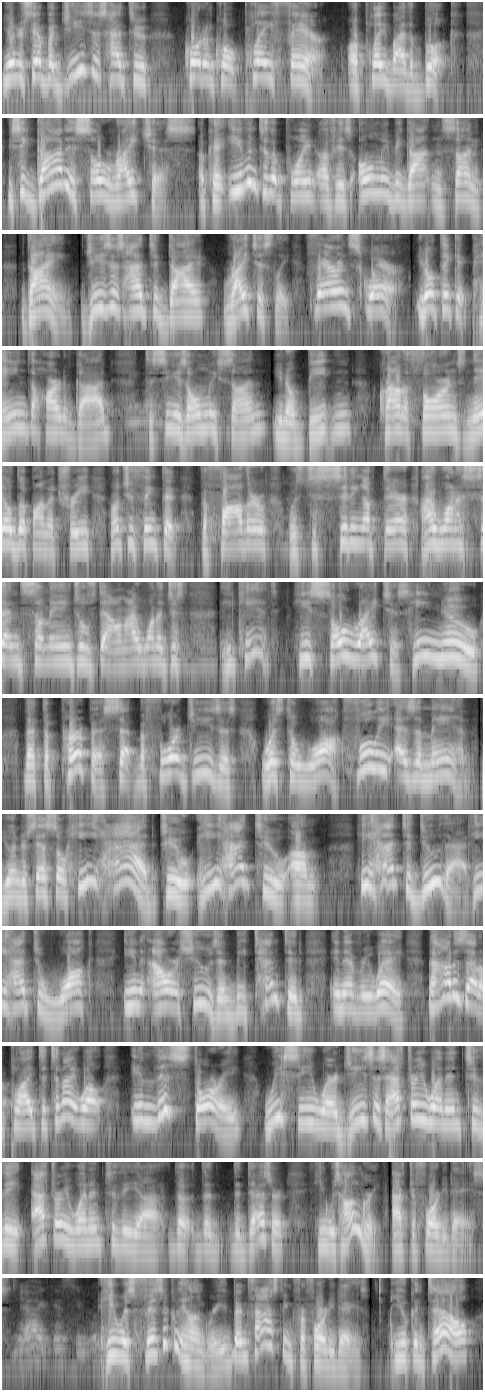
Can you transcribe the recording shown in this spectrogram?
You understand? But Jesus had to, quote unquote, play fair or play by the book. You see, God is so righteous, okay, even to the point of his only begotten son dying. Jesus had to die righteously, fair and square. You don't think it pained the heart of God Amen. to see his only son, you know, beaten, crown of thorns, nailed up on a tree? Don't you think that the Father was just sitting up there? I want to send some angels down. I want to just. He can't. He's so righteous. He knew that the purpose set before Jesus was to walk fully as a man. You understand? So he had to, he had to, um, he had to do that. He had to walk in our shoes and be tempted in every way. Now, how does that apply to tonight? Well, in this story, we see where Jesus, after he went into the after he went into the uh, the, the the desert, he was hungry after forty days. Yeah, he was physically hungry. He'd been fasting for 40 days. You can tell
